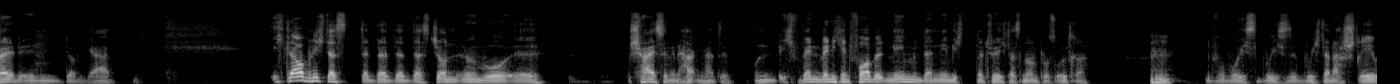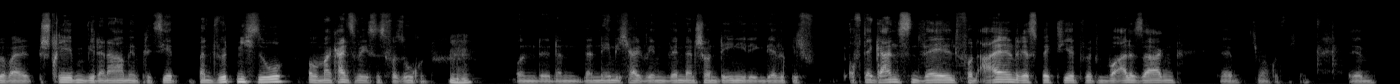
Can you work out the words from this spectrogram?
äh, ja. Ich glaube nicht, dass, dass John irgendwo äh, Scheiße in den Hacken hatte. Und ich, wenn, wenn ich ein Vorbild nehme, dann nehme ich natürlich das Nonplusultra. Mhm. Wo, wo, ich, wo, ich, wo ich danach strebe, weil Streben, wie der Name impliziert, man wird nicht so, aber man kann es wenigstens versuchen. Mhm. Und äh, dann, dann nehme ich halt, wenn, wenn dann schon denjenigen, der wirklich auf der ganzen Welt von allen respektiert wird und wo alle sagen, äh, ich mache kurz nicht, ähm,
